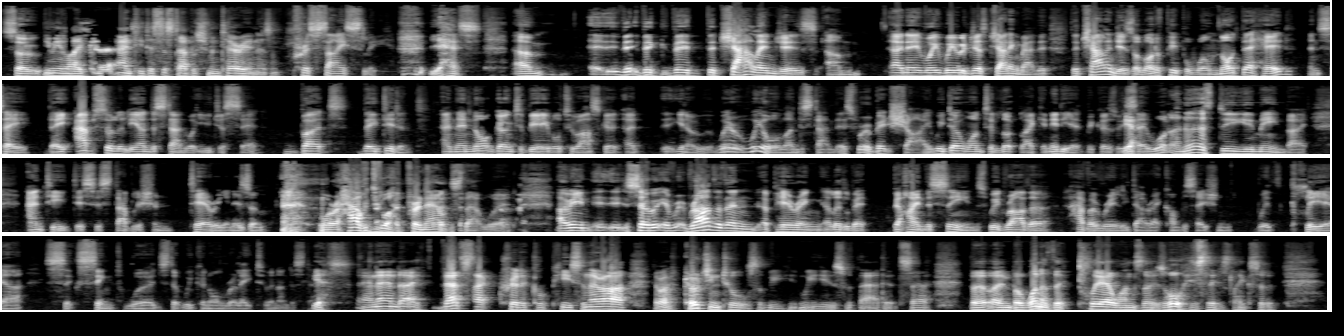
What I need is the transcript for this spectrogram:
So you mean like uh, anti-disestablishmentarianism? Precisely. Yes. Um, the, the, the the challenge is, um, and we we were just chatting about it. The challenge is a lot of people will nod their head and say they absolutely understand what you just said, but they didn't, and they're not going to be able to ask a, a you know, we we all understand this. We're a bit shy. We don't want to look like an idiot because we yeah. say, "What on earth do you mean by anti-disestablishmentarianism?" or how do I pronounce that word? I mean, so it, rather than appearing a little bit behind the scenes, we'd rather have a really direct conversation with clear, succinct words that we can all relate to and understand. Yes, and and I, that's that critical piece. And there are there are coaching tools that we we use with that. It's uh, but um, but one of the clear ones though is always this like sort of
